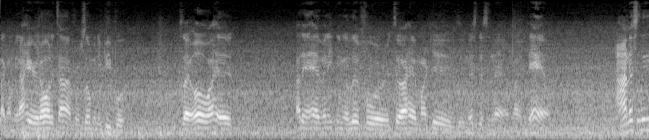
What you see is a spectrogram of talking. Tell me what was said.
Like I mean, I hear it all the time from so many people. It's like, oh, I had I didn't have anything to live for until I had my kids and this, this and that. I'm like, damn honestly,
